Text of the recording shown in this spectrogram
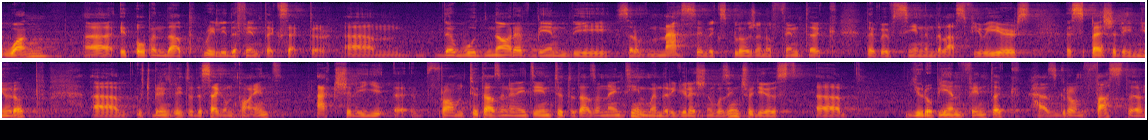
one, uh, it opened up really the fintech sector. Um, there would not have been the sort of massive explosion of fintech that we've seen in the last few years, especially in Europe. Um, which brings me to the second point. actually, uh, from 2018 to 2019, when the regulation was introduced, uh, European fintech has grown faster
